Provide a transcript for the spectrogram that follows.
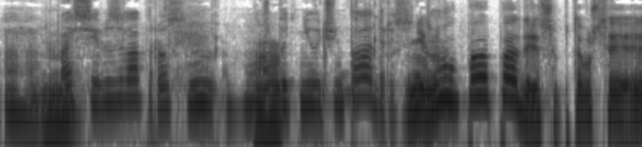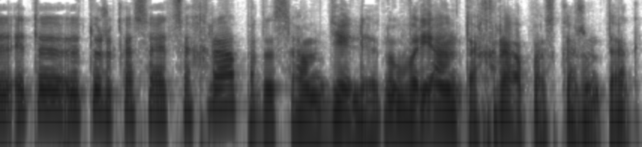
Угу, спасибо за вопрос. Ну, может а, быть, не очень по адресу. Не, да? ну, по, по адресу, потому что э, это тоже касается храпа, на самом деле, ну, варианта храпа, скажем так.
